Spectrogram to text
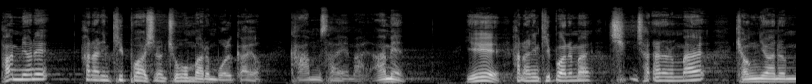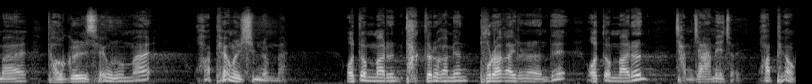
반면에 하나님 기뻐하시는 좋은 말은 뭘까요? 감사의 말. 아멘. 예, 하나님 기뻐하는 말, 칭찬하는 말, 격려하는 말, 덕을 세우는 말, 화평을 심는 말. 어떤 말은 탁 들어가면 불화가 일어나는데 어떤 말은 잠잠해져요. 화평.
